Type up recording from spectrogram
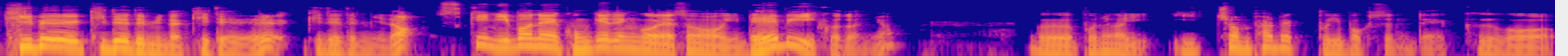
기대 기대됩니다. 기대 기대됩니다. 스킨 이번에 공개된 거에서 이 랩이 있거든요. 그 보니까 2,800 V벅스인데 그거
